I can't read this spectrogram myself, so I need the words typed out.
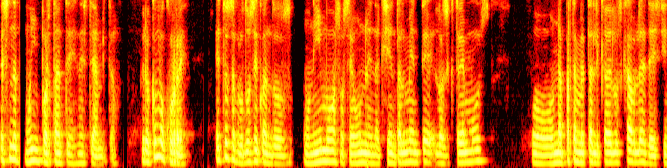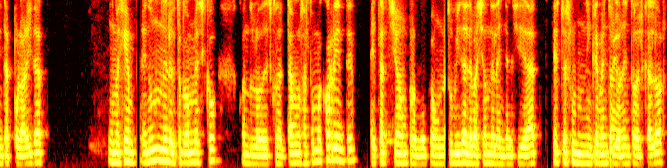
Es una muy importante en este ámbito. Pero ¿cómo ocurre? Esto se produce cuando unimos o se unen accidentalmente los extremos o una parte metálica de los cables de distinta polaridad. Un ejemplo, en un electrodoméstico, cuando lo desconectamos al toma corriente, esta acción provoca una subida elevación de la intensidad. Esto es un incremento violento del calor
